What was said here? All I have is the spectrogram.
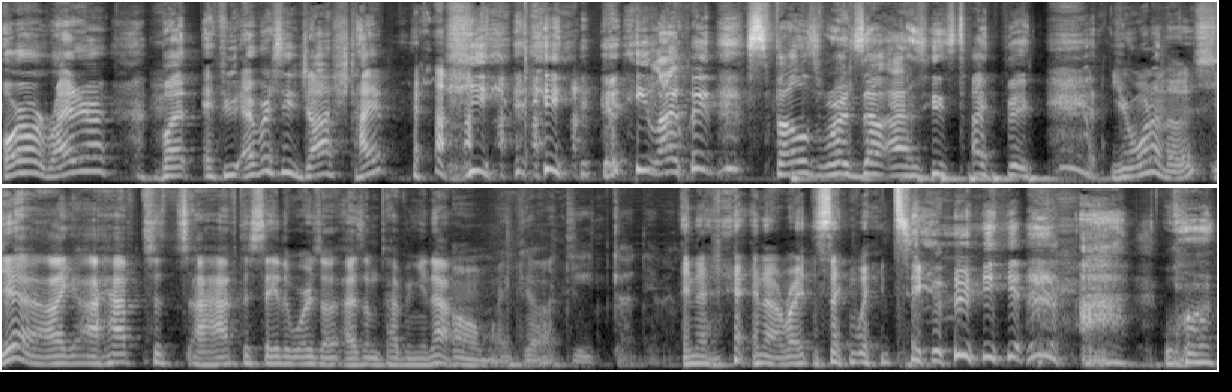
or a writer, but if you ever see Josh type, he he, he lightweight spells words out as he's typing. You're one of those. Yeah, like I have to. I have to say the words as I'm typing it out, Oh my god, dude. God damn it. and I, and I write the same way too. I want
